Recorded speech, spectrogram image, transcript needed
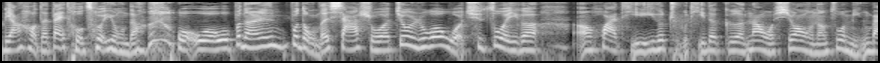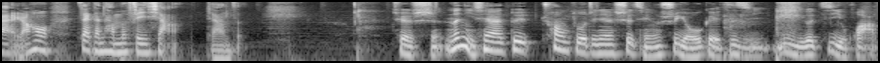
良好的带头作用的。我我我不能不懂得瞎说。就如果我去做一个呃话题一个主题的歌，那我希望我能做明白，然后再跟他们分享这样子。确实，那你现在对创作这件事情是有给自己立一个计划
